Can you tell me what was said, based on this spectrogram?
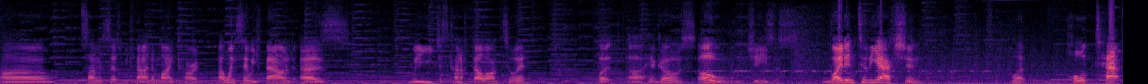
Uh, Simon says we found a minecart. I wouldn't say we found as we just kind of fell onto it, but uh, here goes. Oh, Jesus. Right into the action. What? Hold tap.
